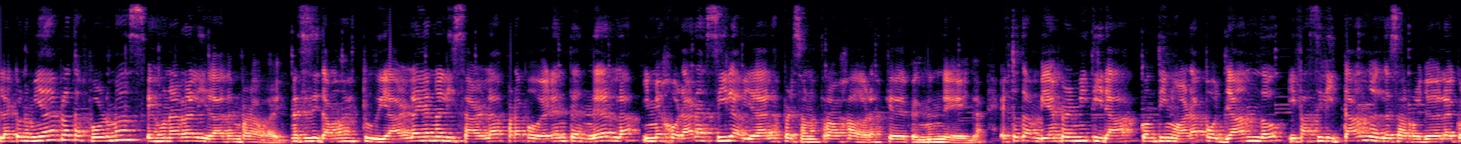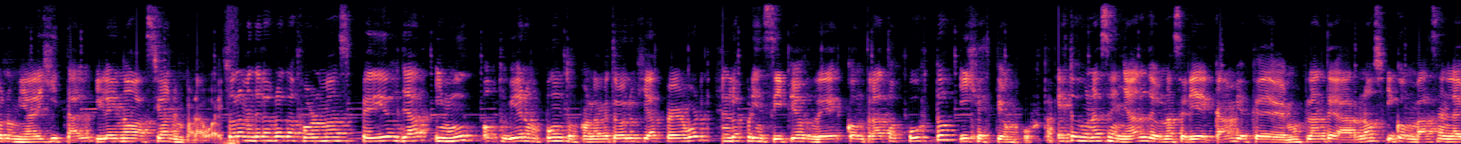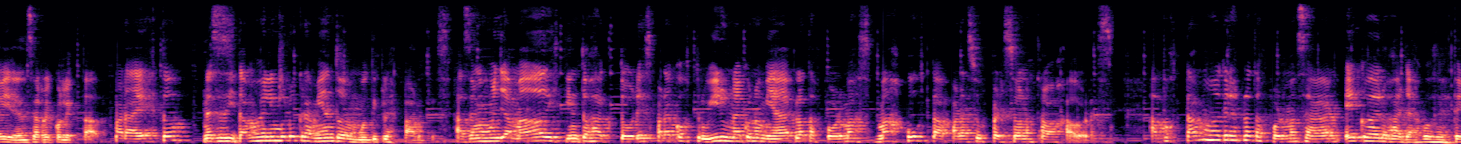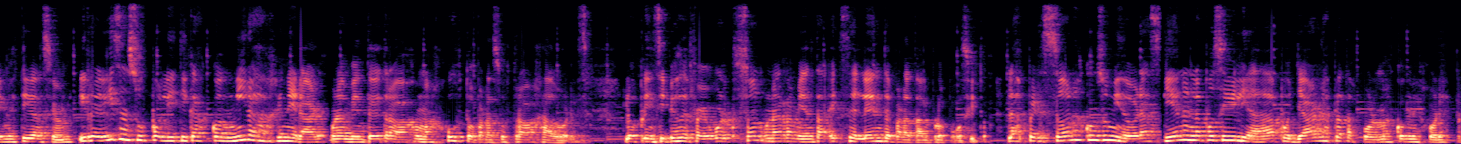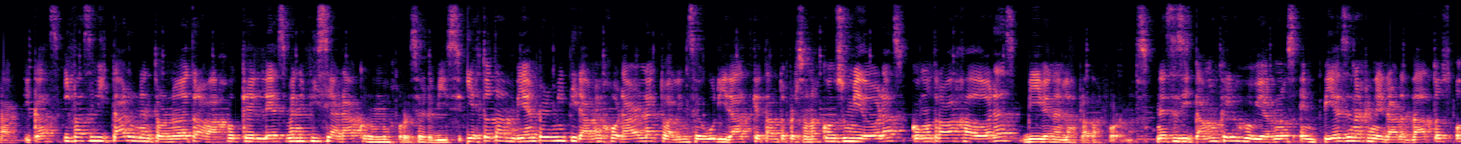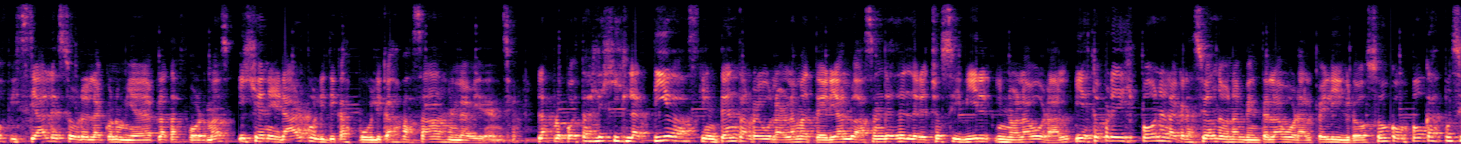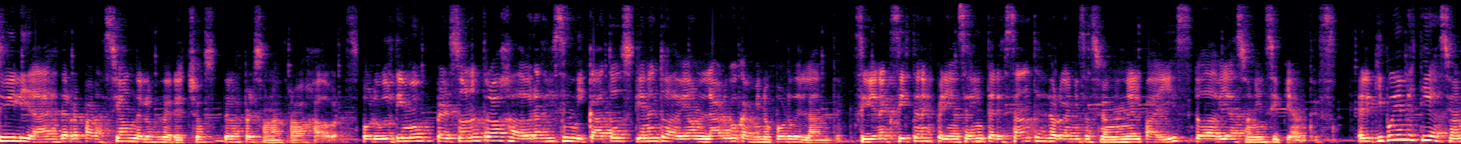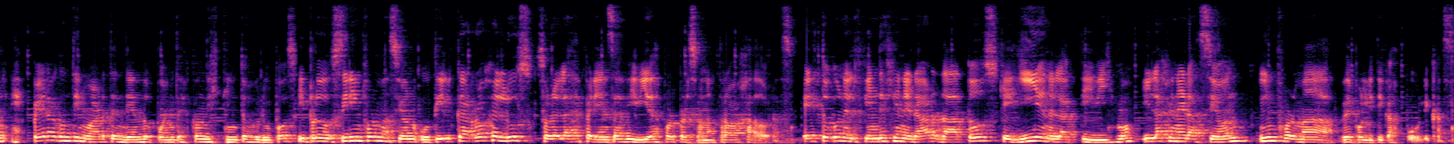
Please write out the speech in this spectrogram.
La economía de plataformas es una realidad en Paraguay. Necesitamos estudiarla y analizarla para poder entenderla y mejorar así la vida de las personas trabajadoras que dependen de ella. Esto también permitirá continuar apoyando y facilitando el desarrollo de la economía digital y la innovación en Paraguay. Solamente las plataformas pedidos ya y Mood obtuvieron puntos con la metodología Fairwork en los principios de contrato justo y gestión justa. Esto es una señal de una serie de cambios que debemos plantearnos y con base en la evidencia recolectada para esto, necesitamos el involucramiento de múltiples partes. Hacemos un llamado a distintos actores para construir una economía de plataformas más justa para sus personas trabajadoras apostamos a que las plataformas se hagan eco de los hallazgos de esta investigación y revisen sus políticas con miras a generar un ambiente de trabajo más justo para sus trabajadores. Los principios de Fairwork son una herramienta excelente para tal propósito. Las personas consumidoras tienen la posibilidad de apoyar las plataformas con mejores prácticas y facilitar un entorno de trabajo que les beneficiará con un mejor servicio. Y esto también permitirá mejorar la actual inseguridad que tanto personas consumidoras como trabajadoras viven en las plataformas. Necesitamos que los gobiernos empiecen a generar datos oficiales sobre la economía de plataformas y generar políticas públicas basadas en la evidencia. Las propuestas legislativas que intentan regular la materia lo hacen desde el derecho civil y no laboral y esto predispone a la creación de un ambiente laboral peligroso con pocas posibilidades de reparación de los derechos de las personas trabajadoras. Por último, personas trabajadoras y sindicatos tienen todavía un largo camino por delante. Si bien existen experiencias interesantes de organización en el país, todavía son incipientes el equipo de investigación espera continuar tendiendo puentes con distintos grupos y producir información útil que arroje luz sobre las experiencias vividas por personas trabajadoras. Esto con el fin de generar datos que guíen el activismo y la generación informada de políticas públicas.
